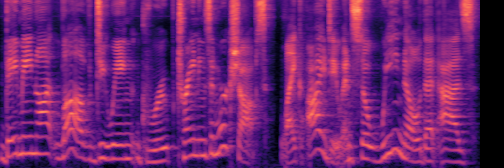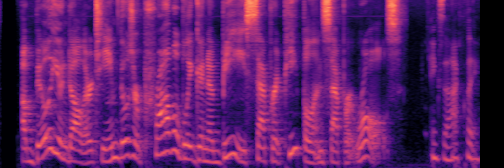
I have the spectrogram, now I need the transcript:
they may not love doing group trainings and workshops like I do. And so we know that as a billion dollar team, those are probably going to be separate people in separate roles. Exactly.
